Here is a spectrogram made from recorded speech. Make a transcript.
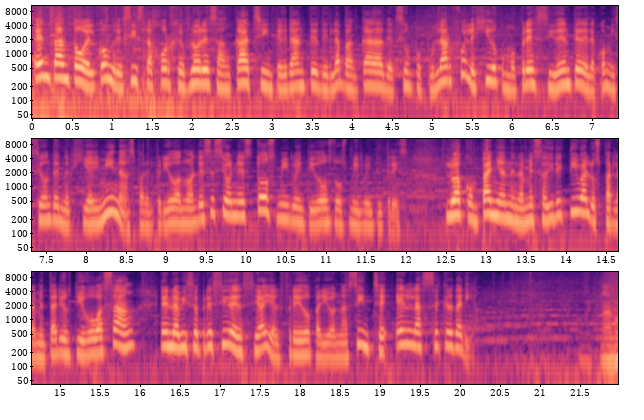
En tanto, el congresista Jorge Flores Ancachi, integrante de la bancada de Acción Popular, fue elegido como presidente de la Comisión de Energía y Minas para el periodo anual de sesiones 2022-2023. Lo acompañan en la mesa directiva los parlamentarios Diego Bazán en la vicepresidencia y Alfredo Pariona Sinche en la secretaría. Declaro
